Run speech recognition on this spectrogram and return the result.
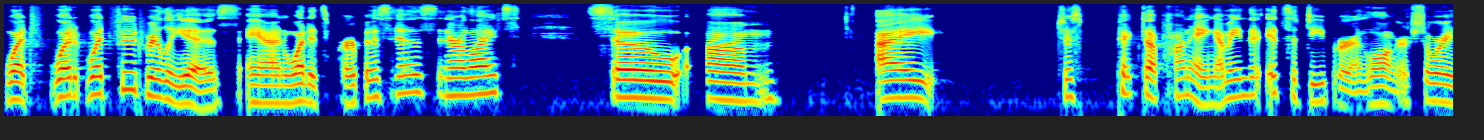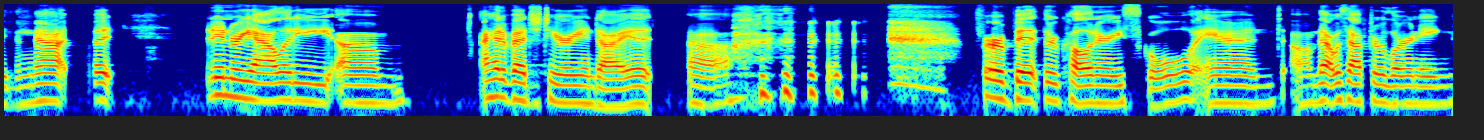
what what what food really is and what its purpose is in our lives. So um, I just picked up hunting. I mean, it's a deeper and longer story than that, but, but in reality, um, I had a vegetarian diet uh, for a bit through culinary school, and um, that was after learning,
